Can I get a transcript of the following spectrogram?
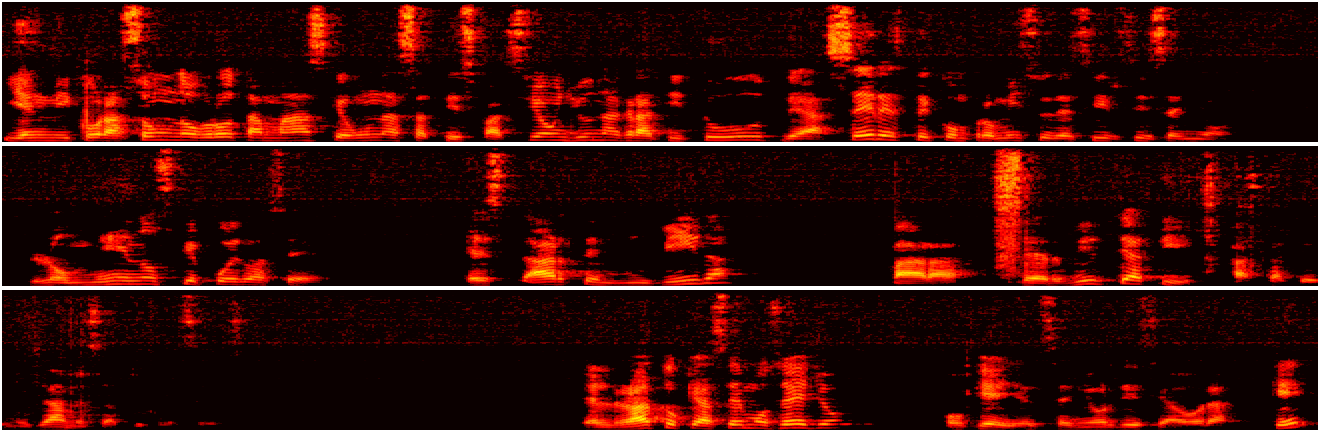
Y en mi corazón no brota más que una satisfacción y una gratitud de hacer este compromiso y decir, sí, Señor, lo menos que puedo hacer es darte mi vida para servirte a ti hasta que me llames a tu presencia. El rato que hacemos ello, ok, el Señor dice ahora, ¿qué?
